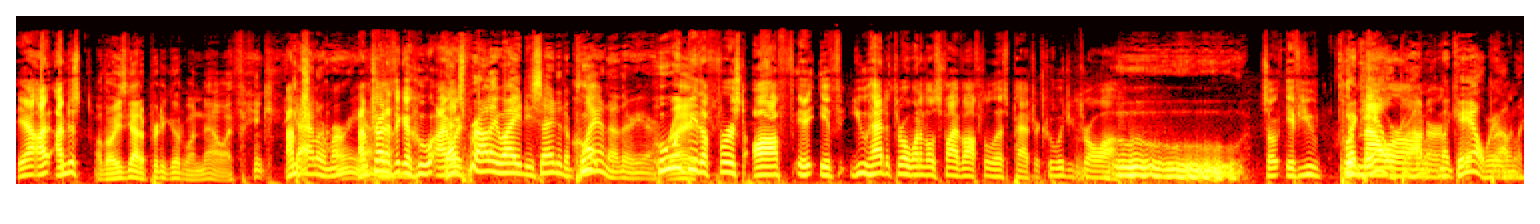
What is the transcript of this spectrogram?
I, I'm just. Although he's got a pretty good one now, I think. I'm, Kyler Murray. I'm yeah. trying to think of who I That's would. probably why he decided to play another year. Who would be the first off if you had to throw one of those five off the list, Patrick? Who would you throw off? Ooh, So if you put McHale, Mauer on probably. or McHale Whalen. probably.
